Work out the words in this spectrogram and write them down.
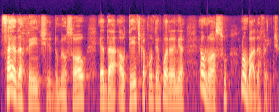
Saia da frente do meu sol é da autêntica contemporânea, é o nosso Lombada Frente.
